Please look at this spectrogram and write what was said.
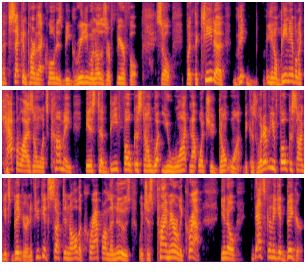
f- second part of that quote is be greedy when others are fearful. So, but the key to, be, you know, being able to capitalize on what's coming is to be focused on what you want, not what you don't want, because whatever you focus on gets bigger. And if you get sucked into all the crap on the news, which is primarily crap, you know, that's going to get bigger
